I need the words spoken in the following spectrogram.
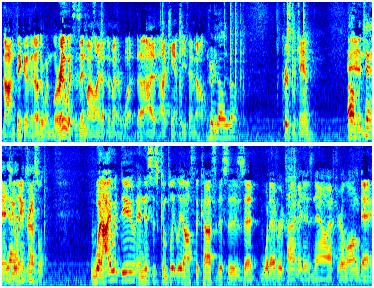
No, I'm thinking of another one. Larentowicz is in my lineup no matter what. Uh, I, I can't leave him out. Who did I leave out? Chris McCann. Oh, and, McCann, and yeah, Julian McCann. Gressel. What I would do, and this is completely off the cuff, this is at whatever time it is now after a long day.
